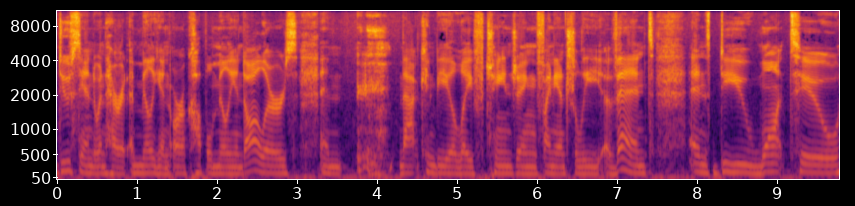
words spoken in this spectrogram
do stand to inherit a million or a couple million dollars and that can be a life changing financially event. And do you want to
